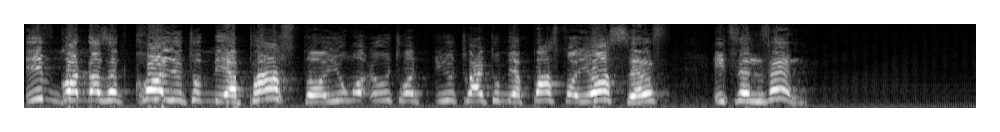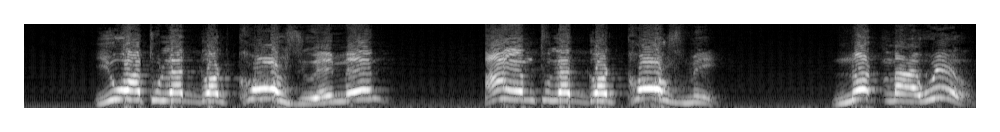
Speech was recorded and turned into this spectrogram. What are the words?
If God doesn't call you to be a pastor, you, want, you, want, you try to be a pastor yourself, it's in vain. You are to let God calls you, amen? I am to let God calls me. Not my will,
